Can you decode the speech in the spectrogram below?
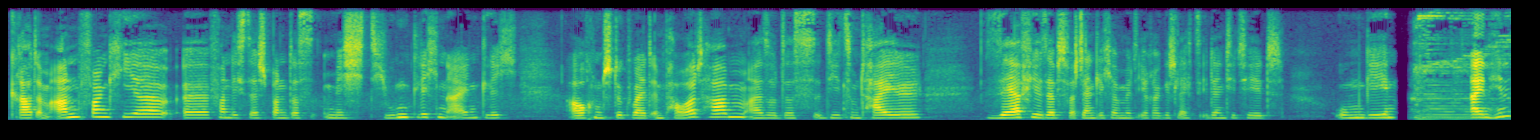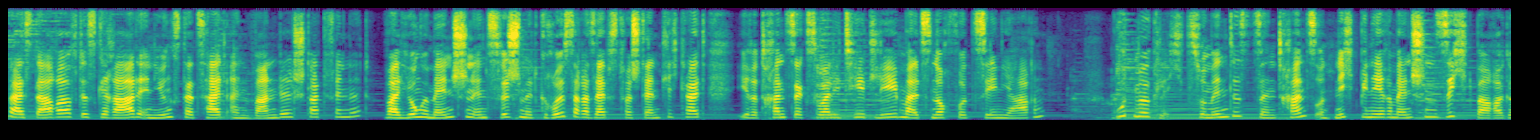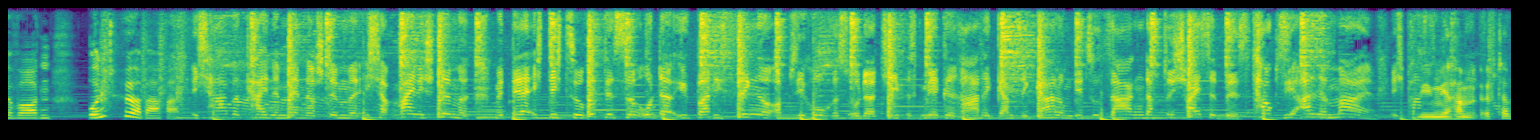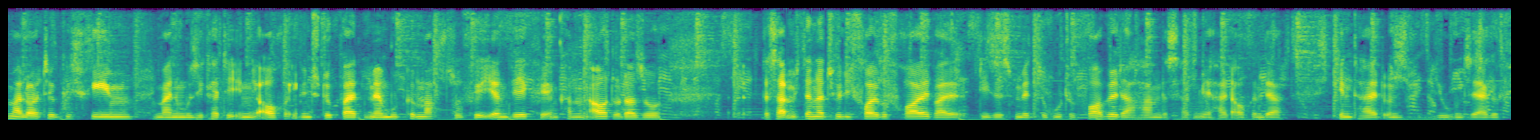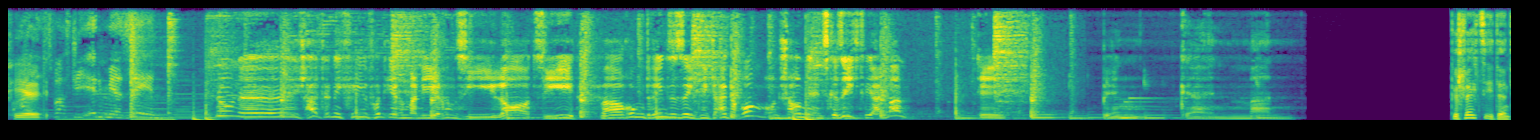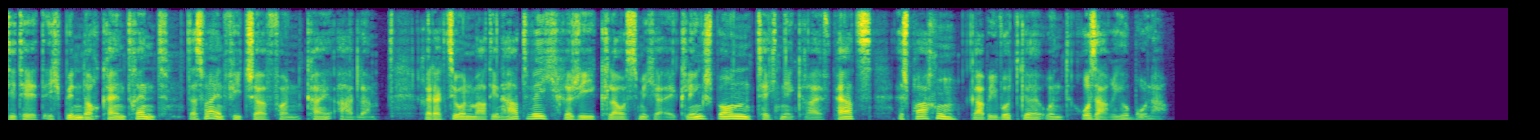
Gerade am Anfang hier äh, fand ich sehr spannend, dass mich die Jugendlichen eigentlich auch ein Stück weit empowert haben. Also, dass die zum Teil sehr viel selbstverständlicher mit ihrer Geschlechtsidentität umgehen. Ein Hinweis darauf, dass gerade in jüngster Zeit ein Wandel stattfindet, weil junge Menschen inzwischen mit größerer Selbstverständlichkeit ihre Transsexualität leben als noch vor zehn Jahren? Gut möglich, zumindest sind trans- und nicht-binäre Menschen sichtbarer geworden und hörbarer. Ich habe keine Männerstimme, ich habe meine Stimme, mit der ich dich zurückdisse oder über dich singe. Ob sie hoch ist oder tief, ist mir gerade ganz egal, um dir zu sagen, dass du scheiße bist. Taug sie alle mal. Ich Mir haben öfter mal Leute geschrieben, meine Musik hätte ihnen auch irgendwie ein Stück weit mehr Mut gemacht, so für ihren Weg, für ihren Coming Out oder so. Das hat mich dann natürlich voll gefreut, weil dieses mit so gute Vorbilder haben, das hat mir halt auch in der Kindheit und Jugend sehr gefehlt. Nun, äh, ich halte nicht viel von Ihren Manieren, Sie, Lord, Sie. Warum drehen Sie sich nicht einfach um und schauen mir ins Gesicht wie ein Mann? Ich bin kein Mann. Geschlechtsidentität, ich bin doch kein Trend. Das war ein Feature von Kai Adler. Redaktion Martin Hartwig, Regie Klaus Michael Klingsporn, Technik Ralf Perz. Es sprachen Gabi Wuttke und Rosario Brunner.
